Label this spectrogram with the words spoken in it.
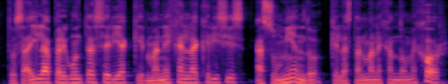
Entonces ahí la pregunta sería que manejan la crisis asumiendo que la están manejando mejor,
